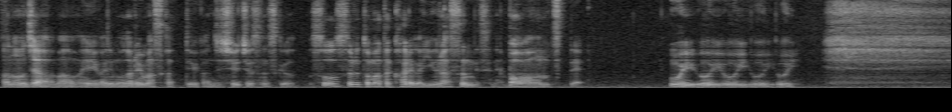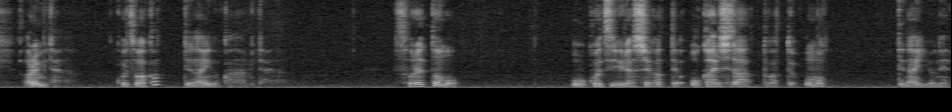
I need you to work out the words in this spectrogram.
あのじゃあまあ映画に戻りますかっていう感じで集中するんですけどそうするとまた彼が揺らすんですよね。ボーンっつって。おいおいおいおいおい。あれみたいな。こいつ分かってないのかなみたいな。それともおこいつ揺らしやがってお返しだとかって思ってないよね。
